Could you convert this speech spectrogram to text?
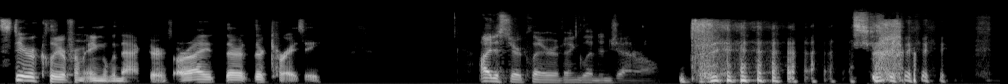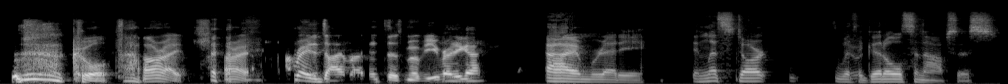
steer clear from England actors. All right, they're they're crazy. I just steer clear of England in general. cool. All right. All right. I'm ready to dive right into this movie. You ready, guy? I'm ready. And let's start with a good old synopsis.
